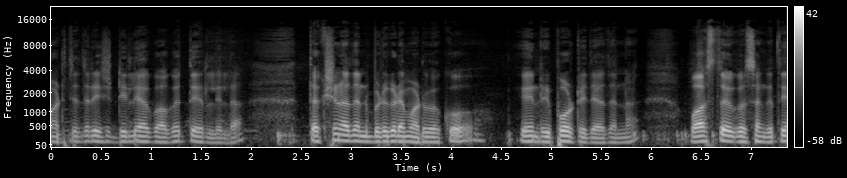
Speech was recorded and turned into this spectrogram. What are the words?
ಮಾಡ್ತಿದ್ರೆ ಇಷ್ಟು ಡಿಲೇ ಆಗೋ ಅಗತ್ಯ ಇರಲಿಲ್ಲ. ತಕ್ಷಣ ಅದನ್ನು ಬಿಡುಗಡೆ ಮಾಡಬೇಕು. ಏನು ರಿಪೋರ್ಟ್ ಇದೆ ಅದನ್ನು? ವಾಸ್ತವಿಕ ಸಂಗತಿ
